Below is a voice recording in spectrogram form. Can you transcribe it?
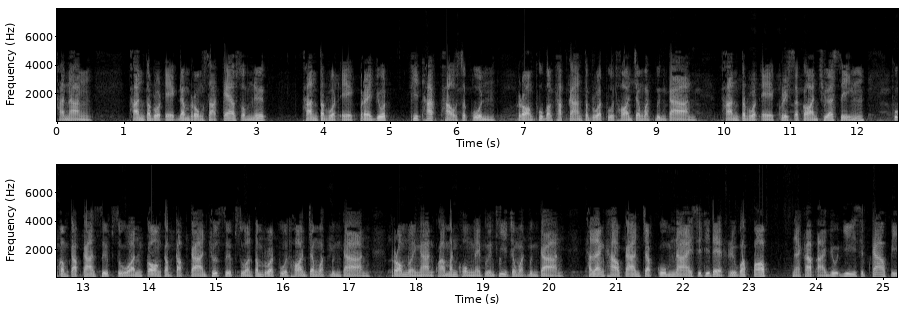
ธานัง พันตำรวจเอกดำรงศักดิ์แก้วสมนึก พันตำรวจเอกประยุทธ์ พิทักษ์เผ่าสกุล รองผู้บังคับการตำรวจภูธรจังหวัดบึงการ พันตำรวจเอกกฤษกรเชื้อสิงห์ผู้กำกับการสืบสวนกองกำกับการชุดสืบสวนตำรวจภูธรจังหวัดบึงการ พร้อมหน่วยงานความมั่นคงในพื้นที่จังหวัดบึงการแถลงข่าวการจับกลุ่มนายสิทธิเดชหรือว่าป๊อปนะครับอายุ 29 ปี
